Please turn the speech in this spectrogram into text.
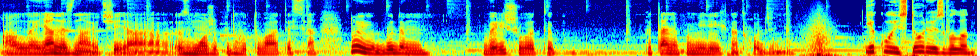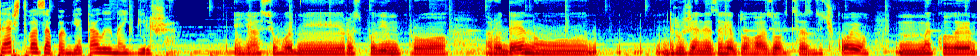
але я не знаю, чи я зможу підготуватися. Ну і будемо вирішувати питання по мірі їх надходження. Яку історію з волонтерства запам'ятали найбільше? Я сьогодні розповім про родину дружини загиблого азовця з дочкою. Ми коли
